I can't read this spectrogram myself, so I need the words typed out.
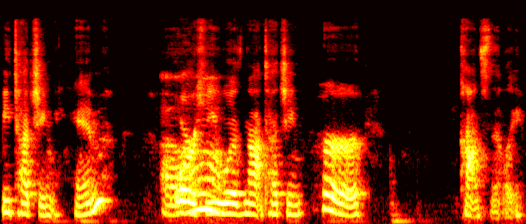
be touching him or he Oh. was not touching her constantly,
